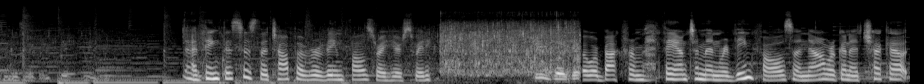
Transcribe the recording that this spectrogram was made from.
Sounds like a good plan. I think this is the top of Ravine Falls right here, sweetie. Seems like it. We're back from Phantom and Ravine Falls, and now we're going to check out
